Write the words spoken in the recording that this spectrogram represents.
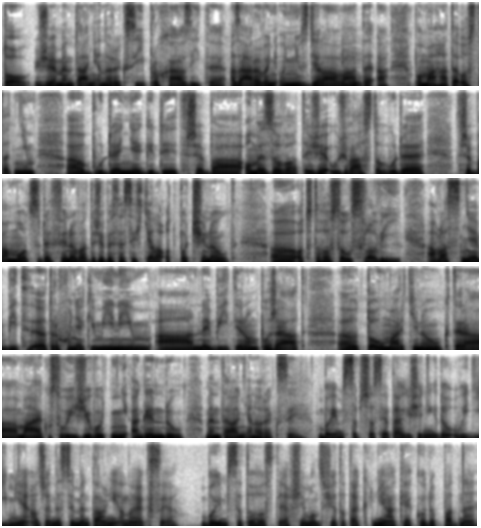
to, že mentální anorexii procházíte a zároveň o ní vzděláváte mm. a pomáháte ostatním, uh, bude někdy třeba omezovat, že už vás to bude třeba moc definovat, že byste si chtěla odpočinout uh, od toho sousloví a vlastně být trochu někým jiným a nebýt jenom pořád tou Martinou, která má jako svou životní agendu mentální anorexii. Bojím se přesně tak, že někdo uvidí mě a řekne si mentální anorexie bojím se toho strašně moc, že to tak nějak jako dopadne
